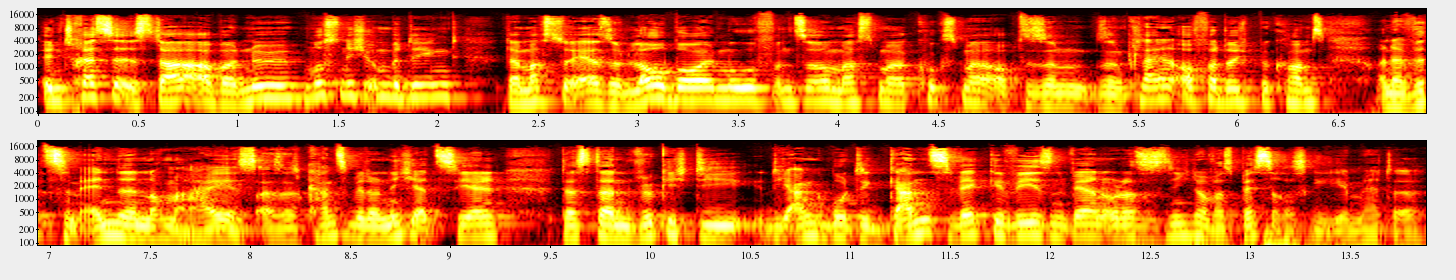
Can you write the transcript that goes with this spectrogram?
Interesse ist da, aber nö, muss nicht unbedingt. Dann machst du eher so Lowball-Move und so, machst mal, guckst mal, ob du so einen, so einen kleinen Offer durchbekommst und dann wird's zum Ende nochmal heiß. Also das kannst du mir doch nicht erzählen, dass dann wirklich die, die Angebote ganz weg gewesen wären oder dass es nicht noch was Besseres gegeben hätte.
